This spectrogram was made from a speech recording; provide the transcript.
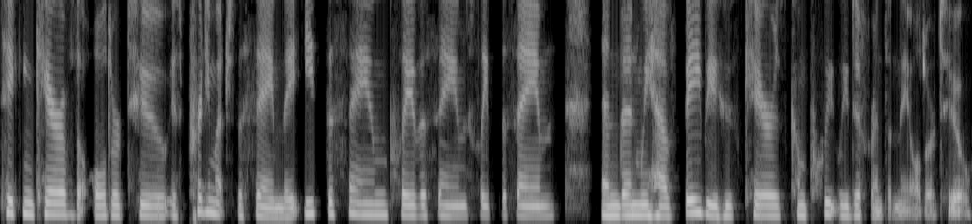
taking care of the older two is pretty much the same. They eat the same, play the same, sleep the same. And then we have baby, whose care is completely different than the older two.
